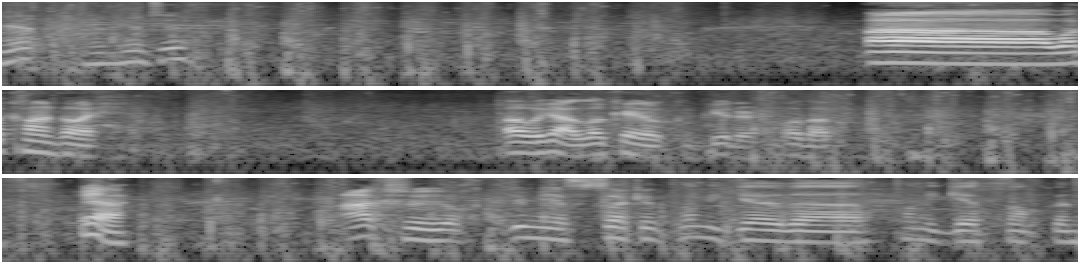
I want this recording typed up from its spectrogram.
Yeah, I'm here too. Uh, what convoy? Oh, we got locate a computer. Hold up. Yeah. Actually, ugh, give me a second. Let me get uh, let me get something.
